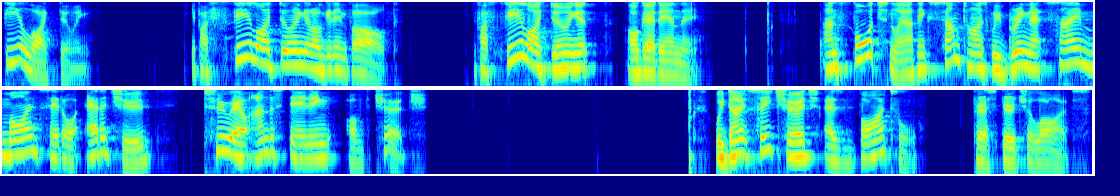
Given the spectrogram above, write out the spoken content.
feel like doing. If I feel like doing it, I'll get involved. If I feel like doing it, I'll go down there. Unfortunately, I think sometimes we bring that same mindset or attitude to our understanding of the church. We don't see church as vital for our spiritual lives.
